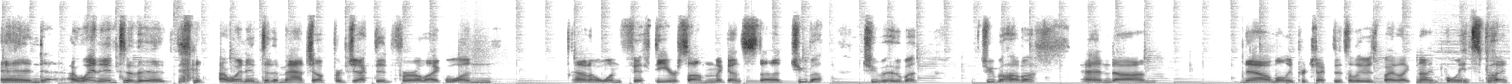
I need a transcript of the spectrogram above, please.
And I went into the I went into the matchup projected for like one, I don't know, 150 or something against uh, Chuba, Chuba Huba, Chuba Hubba, and um, now I'm only projected to lose by like nine points. But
